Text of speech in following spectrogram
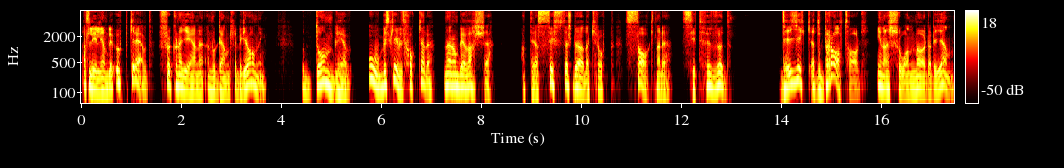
att Lilian blev uppgrävd för att kunna ge henne en ordentlig begravning. Och De blev obeskrivligt chockade när de blev varse att deras systers döda kropp saknade sitt huvud. Det gick ett bra tag innan Sean mördade igen.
